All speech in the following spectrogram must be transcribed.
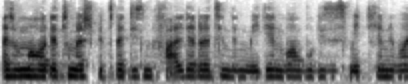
also man hat ja zum Beispiel bei diesem Fall, der da jetzt in den Medien war, wo dieses Mädchen über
